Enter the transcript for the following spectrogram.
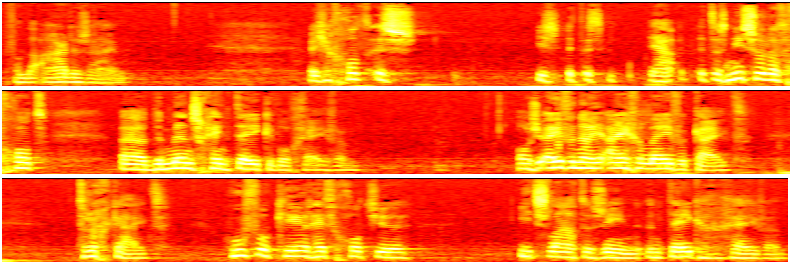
van de aarde zijn. Weet je, God is, is, het, is ja, het is niet zo dat God uh, de mens geen teken wil geven. Als je even naar je eigen leven kijkt, terugkijkt, hoeveel keer heeft God je iets laten zien, een teken gegeven?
